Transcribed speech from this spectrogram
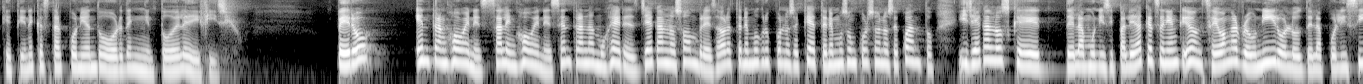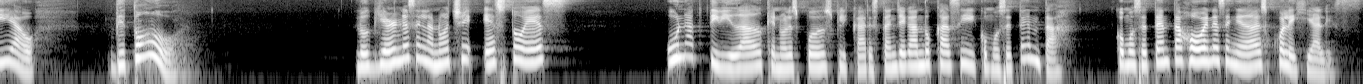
que tiene que estar poniendo orden en todo el edificio. Pero entran jóvenes, salen jóvenes, entran las mujeres, llegan los hombres, ahora tenemos grupo no sé qué, tenemos un curso no sé cuánto, y llegan los que de la municipalidad que tenían que se iban a reunir, o los de la policía, o de todo. Los viernes en la noche, esto es una actividad que no les puedo explicar. Están llegando casi como 70, como 70 jóvenes en edades colegiales.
